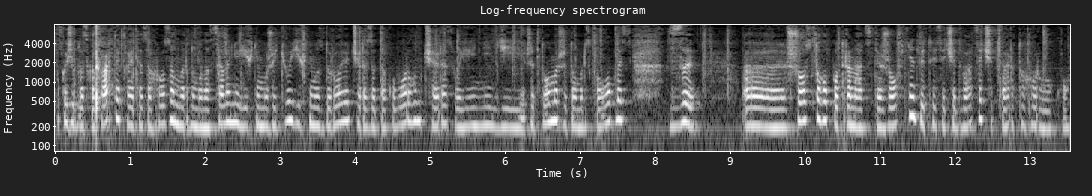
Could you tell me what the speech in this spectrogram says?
Покажіть, будь ласка, карти, яка йде загроза мирному населенню, їхньому життю, їхньому здоров'ю через атаку ворогом, через воєнні дії. Житомир, Житомирська область з е, 6 по 13 жовтня 2024 року.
